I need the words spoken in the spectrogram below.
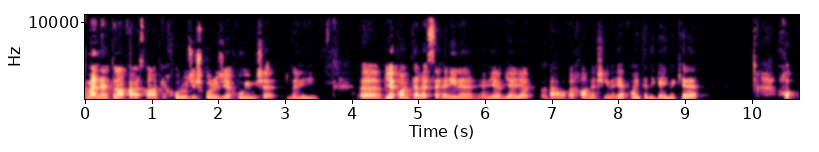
من نمی‌تونم فرض کنم که خروجیش خروجی خوبی میشه. می‌دونی؟ یه point قصه اینه. یعنی یه, یه در واقع خوانش اینه. یه point دیگه اینه که خب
